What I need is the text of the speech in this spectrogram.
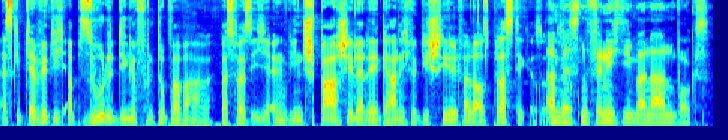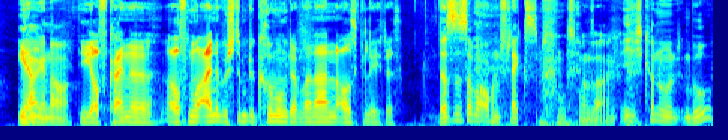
es gibt ja wirklich absurde Dinge von Tupperware. Was weiß ich, irgendwie ein Sparschäler, der gar nicht wirklich schält, weil er aus Plastik ist. Oder Am so. besten finde ich die Bananenbox. Ja, die, genau. Die auf keine, auf nur eine bestimmte Krümmung der Bananen ausgelegt ist. Das ist aber auch ein Flex, muss man sagen. Ich kann nur, oh,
